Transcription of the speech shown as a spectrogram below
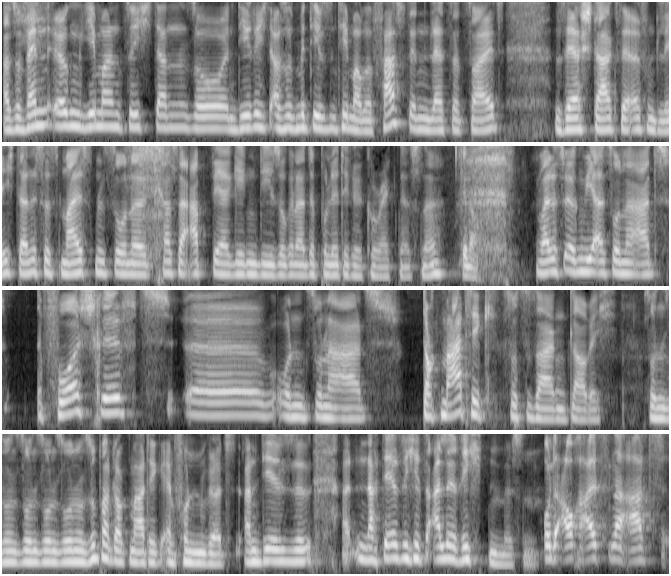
Also wenn irgendjemand sich dann so in die Richtung, also mit diesem Thema befasst in letzter Zeit, sehr stark, sehr öffentlich, dann ist es meistens so eine krasse Abwehr gegen die sogenannte Political Correctness, ne? Genau. Weil es irgendwie als so eine Art Vorschrift äh, und so eine Art Dogmatik sozusagen, glaube ich, so, so, so, so, so eine Superdogmatik empfunden wird, an diese, nach der sich jetzt alle richten müssen. Und auch als eine Art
